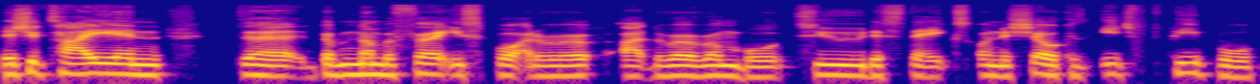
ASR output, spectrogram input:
they should tie in the the number 30 spot at the at the Royal Rumble to the stakes on the show because each people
